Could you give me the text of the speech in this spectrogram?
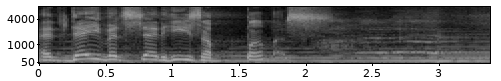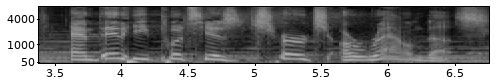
And David said, He's above us. And then he puts his church around us.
